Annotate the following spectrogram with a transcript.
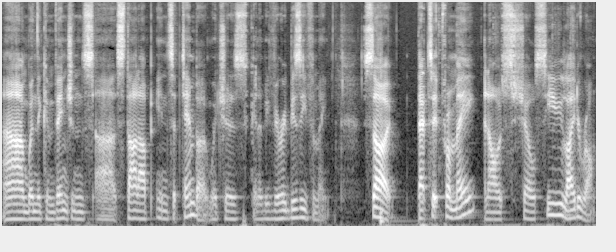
um, when the conventions uh, start up in September, which is going to be very busy for me. So that's it from me, and I shall see you later on.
